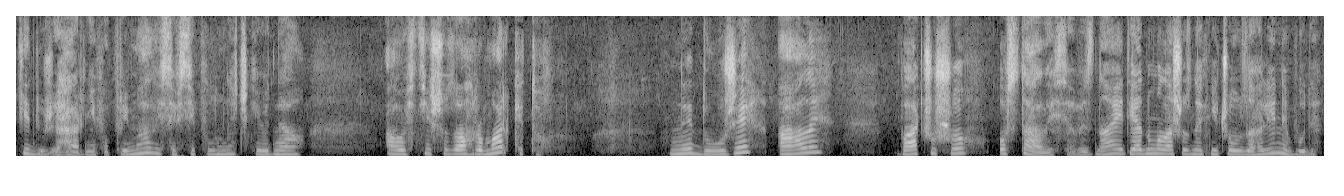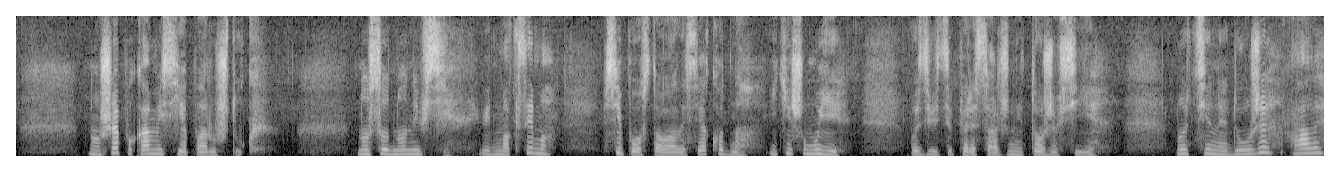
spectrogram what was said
Ті дуже гарні поприймалися, всі полунички від нього. А ось ті, що з агромаркету, не дуже, але бачу, що осталися. Ви знаєте, я думала, що з них нічого взагалі не буде. Ну, ще поки місь є пару штук. Ну, все одно не всі. Від Максима всі пооставалися, як одна. І ті, що мої, ось звідси пересаджені, теж всі є. Ну, ці не дуже, але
